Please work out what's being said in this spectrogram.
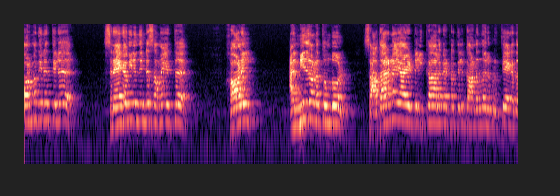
ഓർമ്മ ദിനത്തിൽ സ്നേഹവിരുന്നിന്റെ സമയത്ത് ഹാളിൽ അന്യത നടത്തുമ്പോൾ സാധാരണയായിട്ട് ഇക്കാലഘട്ടത്തിൽ കാണുന്ന ഒരു പ്രത്യേകത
